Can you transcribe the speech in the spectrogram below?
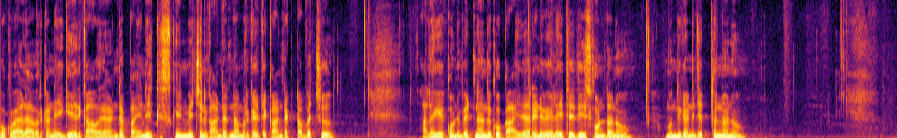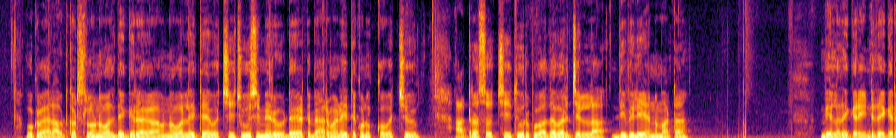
ఒకవేళ ఎవరికైనా ఈ గేదె కావాలి అంటే పైన స్క్రీన్ మీద ఇచ్చిన కాంటాక్ట్ నెంబర్కి అయితే కాంటాక్ట్ అవ్వచ్చు. అలాగే కొనిపెట్టినందుకు ఒక ఐదు రెండు వేలు అయితే తీసుకుంటాను. ముందుగానే చెప్తున్నాను. ఒకవేళ అవుట్కట్స్లో ఉన్న వాళ్ళు దగ్గరగా ఉన్న వాళ్ళు అయితే వచ్చి చూసి మీరు డైరెక్ట్ బేరమాడి అయితే కొనుక్కోవచ్చు. అడ్రస్ వచ్చి తూర్పుగోదావరి జిల్లా దివిలి అన్నమాట. వీళ్ళ దగ్గర ఇంటి దగ్గర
